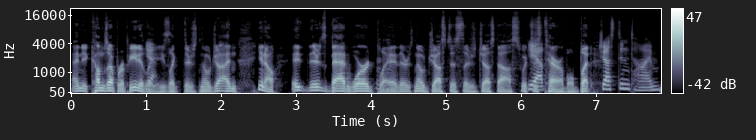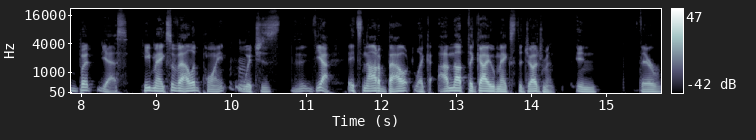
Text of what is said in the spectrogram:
And it comes up repeatedly. Yeah. He's like, there's no, ju-, and you know, it, there's bad wordplay. There's no justice. There's just us, which Yep. is terrible. But Just in time. but yes, he makes a valid point, Mhm. which is, th- yeah, it's not about like I'm not the guy who makes the judgment in their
